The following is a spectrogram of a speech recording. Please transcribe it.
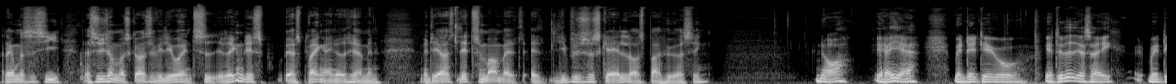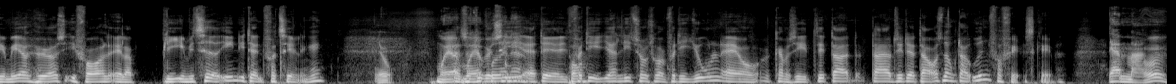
Og der kan man så sige, der synes jeg måske også, at vi lever i en tid, jeg ved ikke, om det er, jeg springer i noget her, men, men det er også lidt som om, at, at lige pludselig skal alle også bare høres, ikke? Nå, ja, ja. Men det, det er jo... Ja, det ved jeg så ikke. Men det er mere at høres i forhold, eller blive inviteret ind i den fortælling, ikke? Jo. Må jeg, altså, må du jeg kan sige, at øh, fordi, jeg lige tog, fordi julen er jo, kan man sige, det, der, der, er jo det der, der er også nogen, der er uden for fællesskabet. Der er mange.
